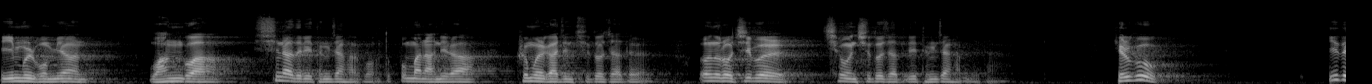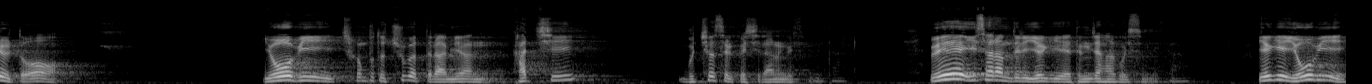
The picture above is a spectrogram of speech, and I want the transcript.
이 인물 보면 왕과 신하들이 등장하고 또 뿐만 아니라 금을 가진 지도자들, 은으로 집을 채운 지도자들이 등장합니다. 결국 이들도 욥이 처음부터 죽었더라면 같이 묻혔을 것이라는 것입니다. 왜 이 사람들이 여기에 등장하고 있습니까? 여기에 욥이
